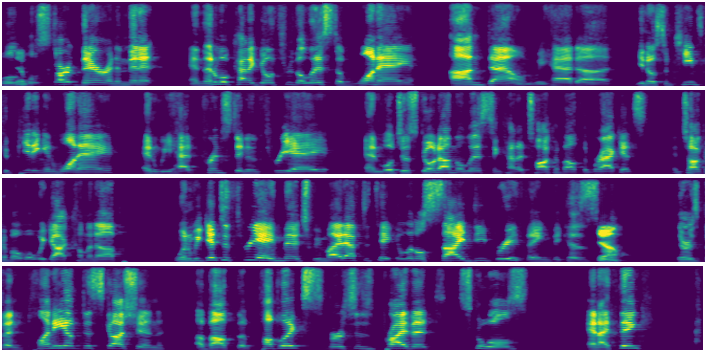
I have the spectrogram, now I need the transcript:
We'll, yep. we'll start there in a minute, and then we'll kind of go through the list of 1A on down. We had uh, you know, some teams competing in 1A and we had Princeton in 3A. And we'll just go down the list and kind of talk about the brackets and talk about what we got coming up. When we get to 3A, Mitch, we might have to take a little side debriefing because yeah, there's been plenty of discussion about the publics versus private schools. And I think I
